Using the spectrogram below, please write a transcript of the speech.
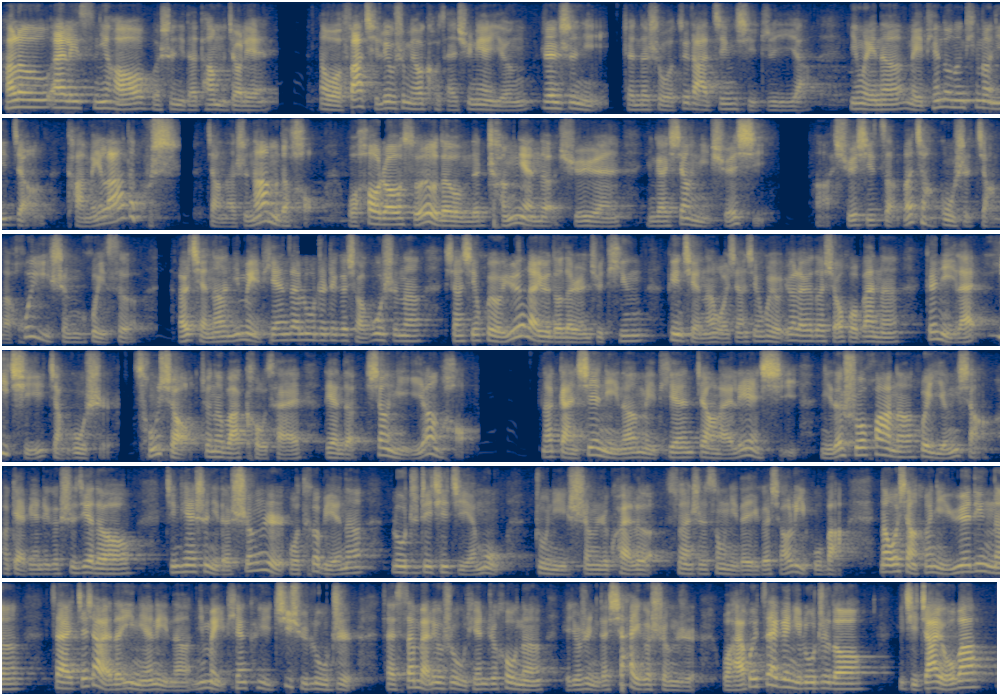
Hello，爱丽丝，你好，我是你的汤姆教练。那我发起六十秒口才训练营，认识你真的是我最大惊喜之一呀。因为呢，每天都能听到你讲卡梅拉的故事，讲的是那么的好。我号召所有的我们的成年的学员应该向你学习啊，学习怎么讲故事，讲的绘声绘色。而且呢，你每天在录制这个小故事呢，相信会有越来越多的人去听，并且呢，我相信会有越来越多小伙伴呢跟你来一起讲故事，从小就能把口才练得像你一样好。那感谢你呢，每天这样来练习，你的说话呢会影响和改变这个世界的哦。今天是你的生日，我特别呢录制这期节目，祝你生日快乐，算是送你的一个小礼物吧。那我想和你约定呢。在接下来的一年里呢，你每天可以继续录制。在三百六十五天之后呢，也就是你的下一个生日，我还会再给你录制的哦。一起加油吧！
